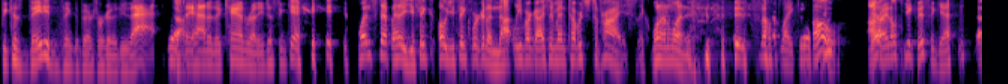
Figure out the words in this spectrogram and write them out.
because they didn't think the Bears were going to do that. Yeah. But they had the can ready just in case. one step ahead. You think, oh, you think we're going to not leave our guys in man coverage? Surprise. Like one on one. It felt like, oh, all yeah. right, I'll take this again. Yeah.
